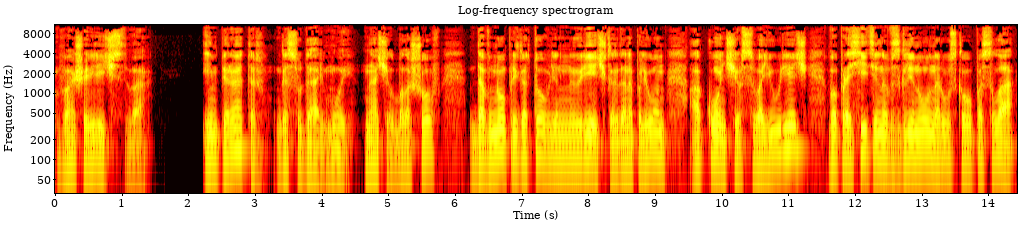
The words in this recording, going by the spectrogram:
«Ваше Величество, император, государь мой», — начал Балашов, — давно приготовленную речь, когда Наполеон, окончив свою речь, вопросительно взглянул на русского посла,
